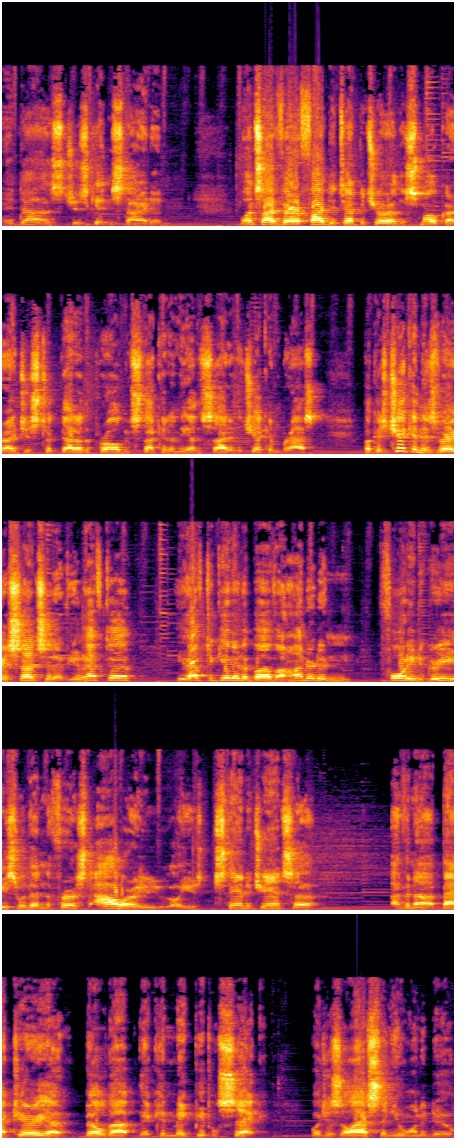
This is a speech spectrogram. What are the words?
It does. Just getting started. Once I verified the temperature of the smoker, I just took that of the probe and stuck it in the other side of the chicken breast. Because chicken is very sensitive. You have to you have to get it above 140 degrees within the first hour, or you, stand a chance of having a bacteria build up that can make people sick, which is the last thing you want to do.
